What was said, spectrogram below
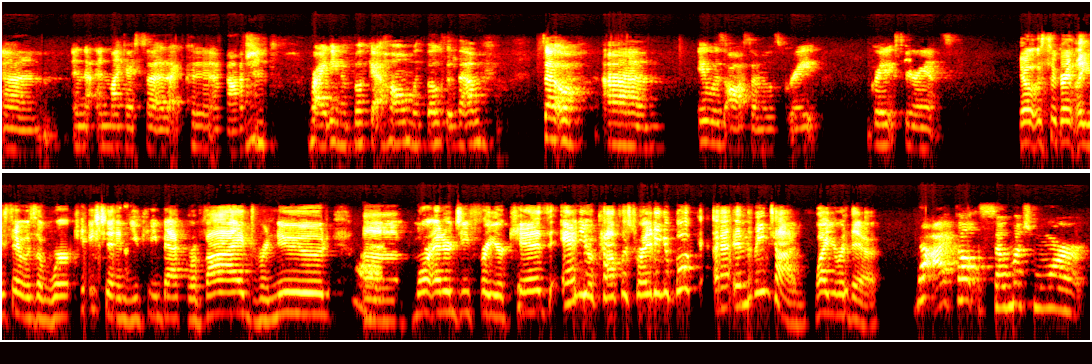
um, and, and like I said, I couldn't imagine writing a book at home with both of them. So um, it was awesome. It was great. Great experience. Yeah, it was so great. Like you said, it was a workation. You came back revived, renewed, uh, more energy for your kids, and you accomplished writing a book uh, in the meantime while you were there. Yeah, I felt so much more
